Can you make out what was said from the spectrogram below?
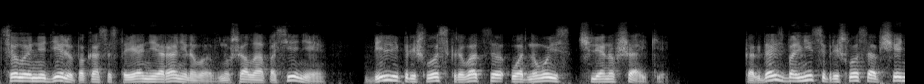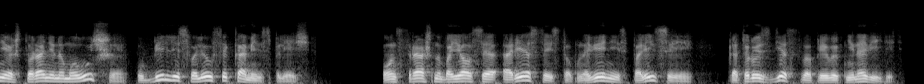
Целую неделю, пока состояние раненого внушало опасения, Билли пришлось скрываться у одного из членов шайки. Когда из больницы пришло сообщение, что раненому лучше, у Билли свалился камень с плеч. Он страшно боялся ареста и столкновений с полицией, которую с детства привык ненавидеть.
